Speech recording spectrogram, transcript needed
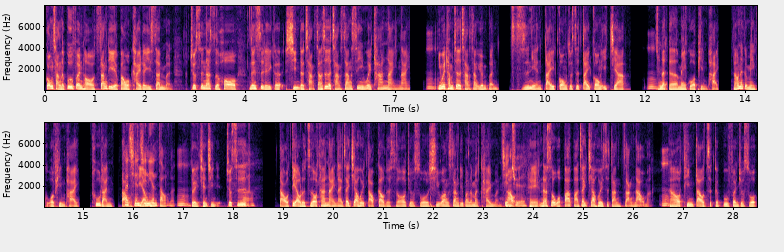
工厂的部分哈，上帝也帮我开了一扇门。就是那时候认识了一个新的厂商，这个厂商是因为他奶奶，嗯，因为他们这个厂商原本十年代工，就是代工一家。嗯，那个美国品牌，然后那个美国品牌突然倒掉，前几年倒了。嗯，对，前几年就是倒掉了之后，他奶奶在教会祷告的时候就说，希望上帝帮他们开门解决。嘿，那时候我爸爸在教会是当长老嘛，嗯，然后听到这个部分，就说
